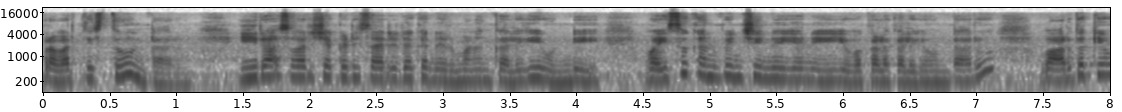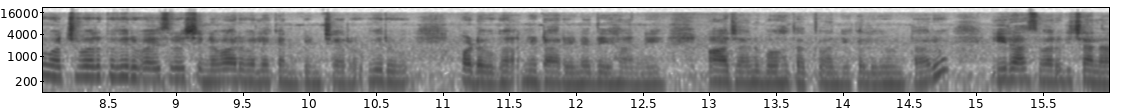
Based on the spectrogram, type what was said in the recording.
ప్రవర్తిస్తూ ఉంటారు. ఈ రాశి వారి చక్కటి శారీరక నిర్మాణం కలిగి ఉండి వయసు కనిపించినయని యువకళ కలిగి ఉంటారు. వార్ధక్యం వచ్చే వరకు వీరు వయసులో చిన్నవారి వలె కనిపించారు. వీరు పొడవుగా నిటారైన దేహాన్ని ఆజానుభవతత్వాన్ని కలిగి ఉంటారు. ఈ రాశి వారికి చాలా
